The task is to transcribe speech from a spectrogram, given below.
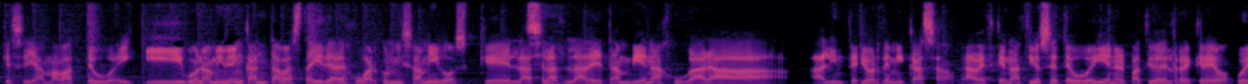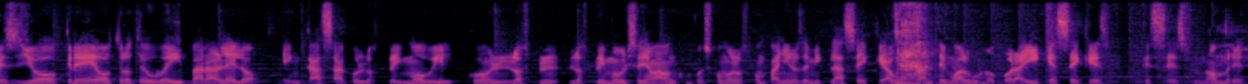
que se llamaba TVI. Y bueno, a mí me encantaba esta idea de jugar con mis amigos, que la trasladé también a jugar a, al interior de mi casa. La vez que nació ese TVI en el patio del recreo, pues yo creé otro TVI paralelo en casa con los Playmobil. Con los, los Playmobil se llamaban pues como los compañeros de mi clase, que aún mantengo alguno por ahí que sé que es, que sé su nombre.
